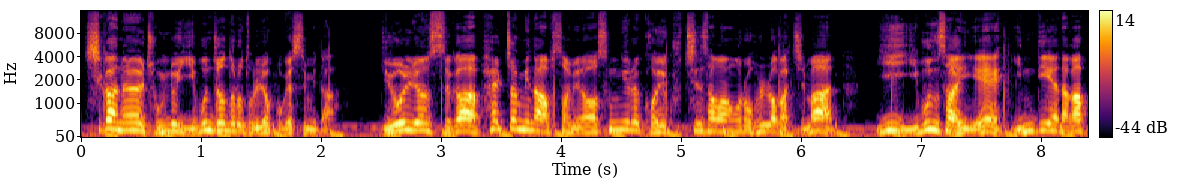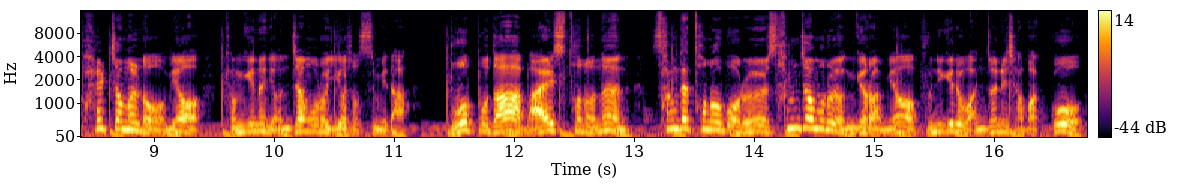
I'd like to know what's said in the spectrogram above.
시간을 종료 2분 전으로 돌려보겠습니다. 뉴올리언스가 8점이나 앞서며 승리를 거의 굳힌 상황으로 흘러갔지만 이 2분 사이에 인디애나가 8점을 넣으며 경기는 연장으로 이어졌습니다. 무엇보다 마일스 터너는 상대 턴오버를 3점으로 연결하며 분위기를 완전히 잡았고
